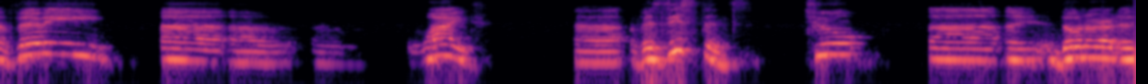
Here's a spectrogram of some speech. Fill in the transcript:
a very uh, uh, wide uh, resistance to uh, donor uh,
